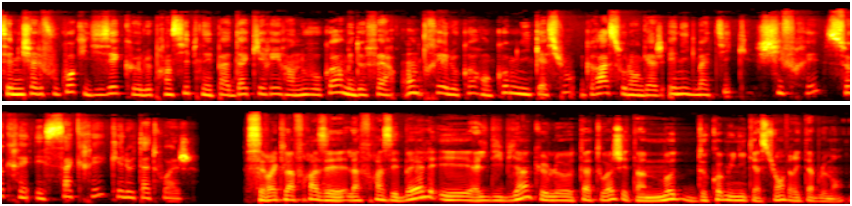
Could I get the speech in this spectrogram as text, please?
C'est Michel Foucault qui disait que le principe n'est pas d'acquérir un nouveau corps, mais de faire entrer le corps en communication grâce au langage énigmatique, chiffré, secret et sacré qu'est le tatouage. C'est vrai que la phrase, est, la phrase est belle et elle dit bien que le tatouage est un mode de communication véritablement.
